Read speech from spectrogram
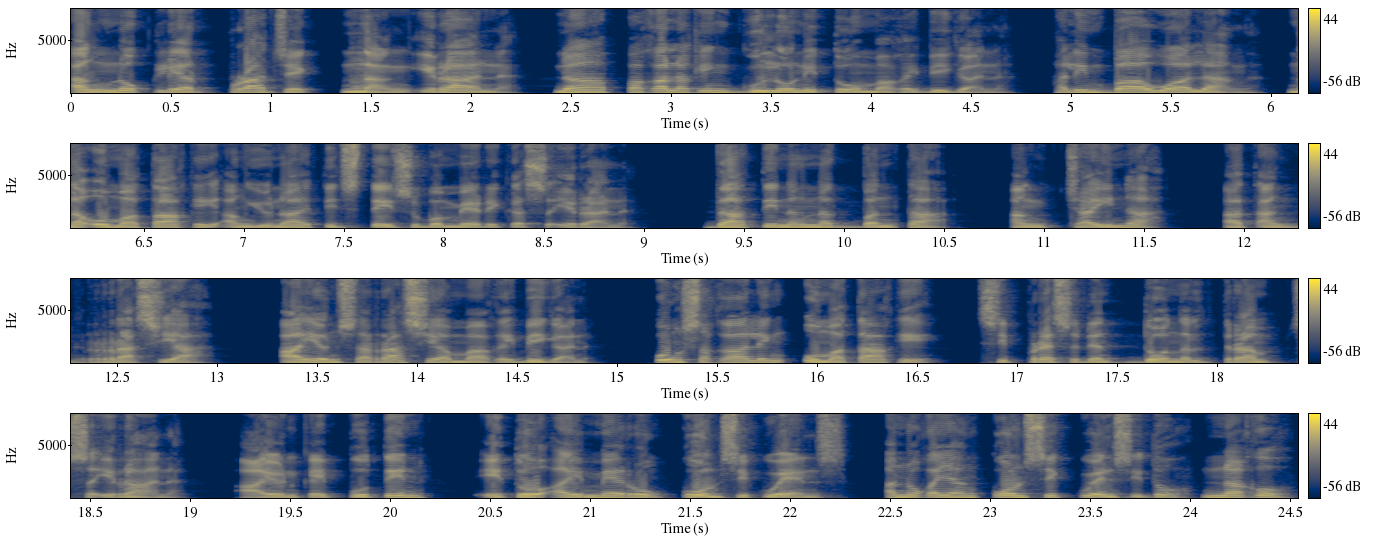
ang nuclear project ng Iran. Napakalaking gulo nito mga kaibigan. Halimbawa lang na umatake ang United States of America sa Iran. Dati nang nagbanta ang China at ang Russia. Ayon sa Russia mga kaibigan, kung sakaling umatake si President Donald Trump sa Iran. Ayon kay Putin, ito ay merong consequence. Ano kayang consequence ito? Nako,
